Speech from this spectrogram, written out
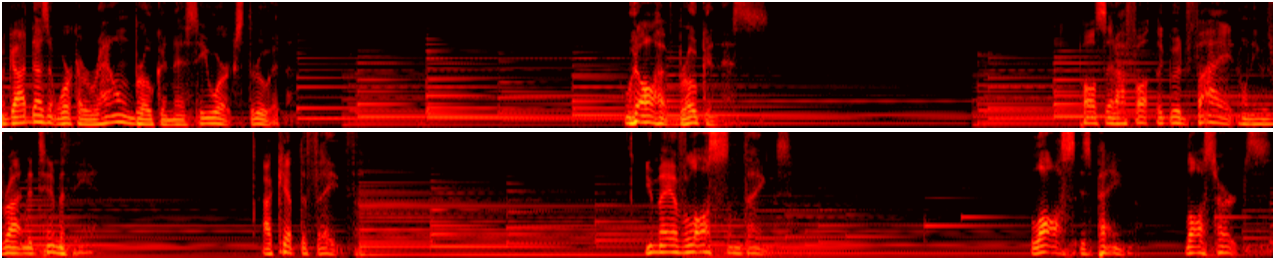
When God doesn't work around brokenness, He works through it. We all have brokenness. Paul said, I fought the good fight when he was writing to Timothy. I kept the faith. You may have lost some things. Loss is pain, loss hurts.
